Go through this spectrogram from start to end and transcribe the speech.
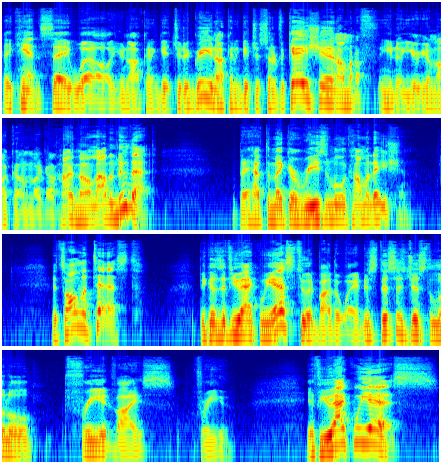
They can't say, well, you're not going to get your degree, you're not going to get your certification. I'm going to, you know, you're, you're not, gonna, I'm not going to hire. Not allowed to do that. They have to make a reasonable accommodation. It's all a test, because if you acquiesce to it, by the way, this this is just a little free advice for you. If you acquiesce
